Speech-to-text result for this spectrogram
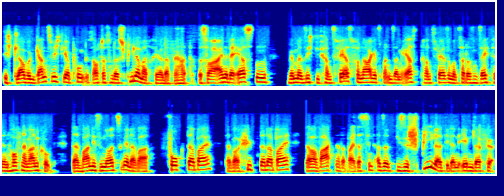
ich glaube, ein ganz wichtiger Punkt ist auch, dass man das Spielermaterial dafür hat. Das war einer der ersten, wenn man sich die Transfers von Nagelsmann in seinem ersten Transfersommer 2016 in Hoffenheim anguckt, da waren diese 90er, da war Vogt dabei, da war Hübner dabei, da war Wagner dabei. Das sind also diese Spieler, die dann eben dafür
